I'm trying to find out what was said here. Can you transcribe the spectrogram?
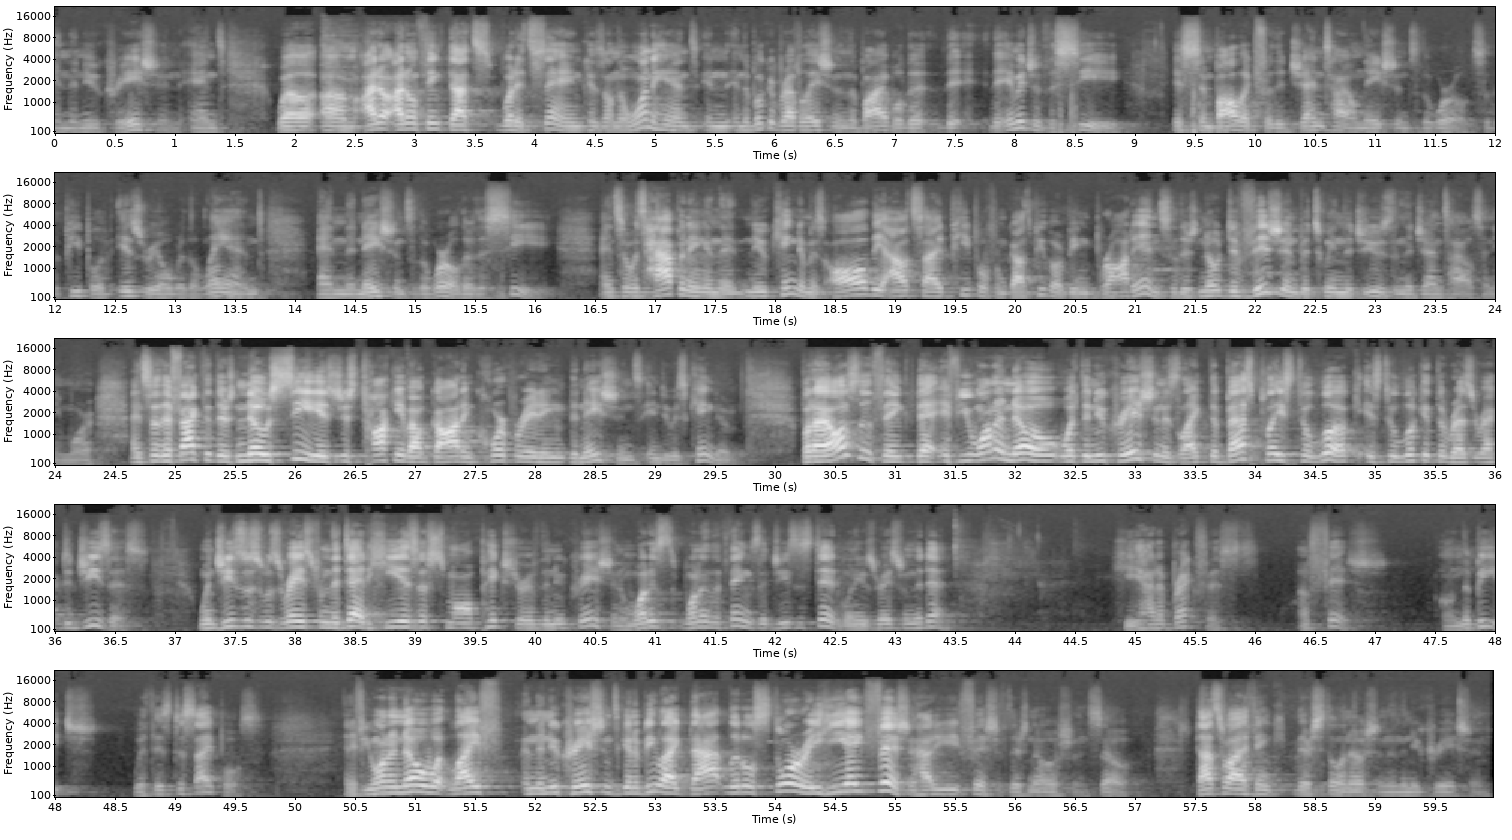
in the new creation? And well, um, I, don't, I don't think that's what it's saying, because on the one hand, in, in the book of Revelation in the Bible, the, the, the image of the sea is symbolic for the Gentile nations of the world. So the people of Israel were the land, and the nations of the world are the sea. And so what's happening in the new kingdom is all the outside people from God's people are being brought in. So there's no division between the Jews and the Gentiles anymore. And so the fact that there's no sea is just talking about God incorporating the nations into his kingdom. But I also think that if you want to know what the new creation is like, the best place to look is to look at the resurrected Jesus. When Jesus was raised from the dead, he is a small picture of the new creation. And what is one of the things that Jesus did when he was raised from the dead? He had a breakfast of fish on the beach with his disciples. And if you want to know what life in the new creation is going to be like, that little story, he ate fish. And how do you eat fish if there's no ocean? So that's why I think there's still an ocean in the new creation.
